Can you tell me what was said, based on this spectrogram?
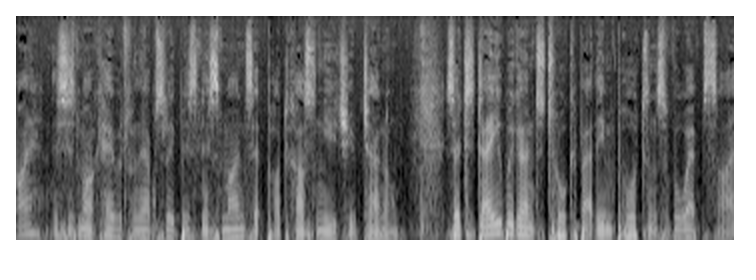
Hi, this is Mark Hayward from the Absolute Business Mindset podcast and YouTube channel. So, today we're going to talk about the importance of a website.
